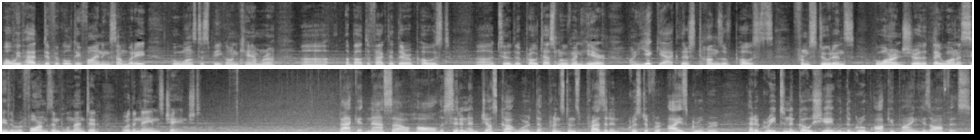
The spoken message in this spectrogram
while we've had difficulty finding somebody who wants to speak on camera uh, about the fact that they're opposed uh, to the protest movement here on Yik Yak, there's tons of posts from students who aren't sure that they want to see the reforms implemented or the names changed. Back at Nassau Hall, the sit-in had just got word that Princeton's president, Christopher Eisgruber, had agreed to negotiate with the group occupying his office.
